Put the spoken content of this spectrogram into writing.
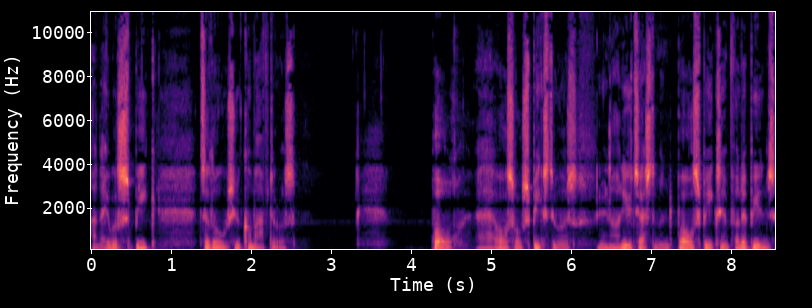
and they will speak to those who come after us. Paul uh, also speaks to us in our New Testament. Paul speaks in Philippians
